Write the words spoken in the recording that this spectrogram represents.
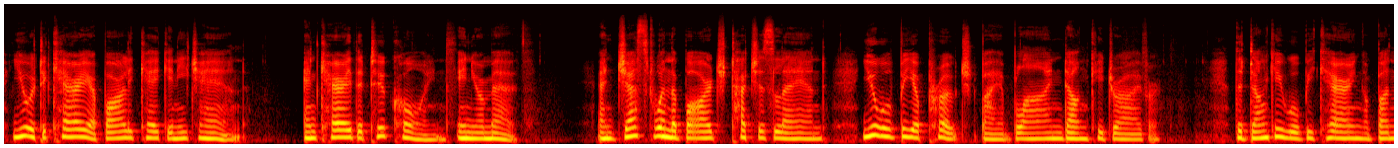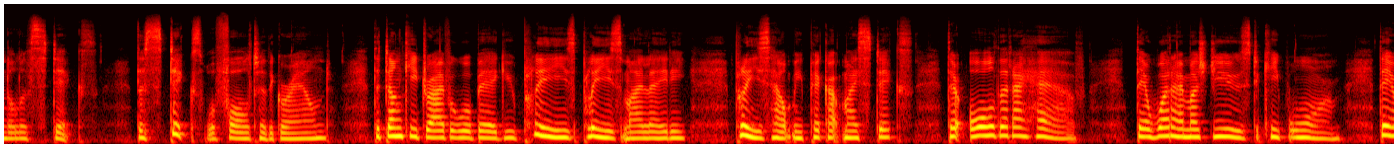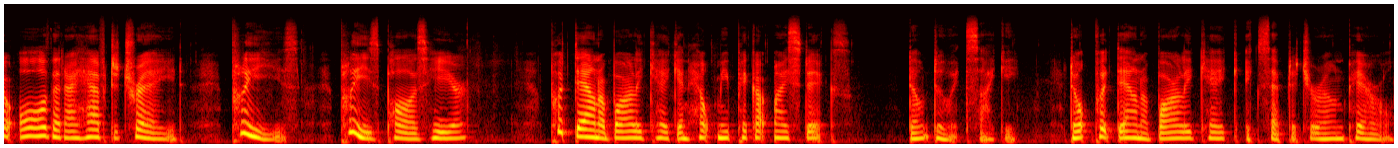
You are to carry a barley cake in each hand and carry the two coins in your mouth. And just when the barge touches land, you will be approached by a blind donkey driver. The donkey will be carrying a bundle of sticks. The sticks will fall to the ground. The donkey driver will beg you, Please, please, my lady, please help me pick up my sticks. They're all that I have. They're what I must use to keep warm. They are all that I have to trade. Please, please pause here. Put down a barley cake and help me pick up my sticks. Don't do it, Psyche. Don't put down a barley cake except at your own peril.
